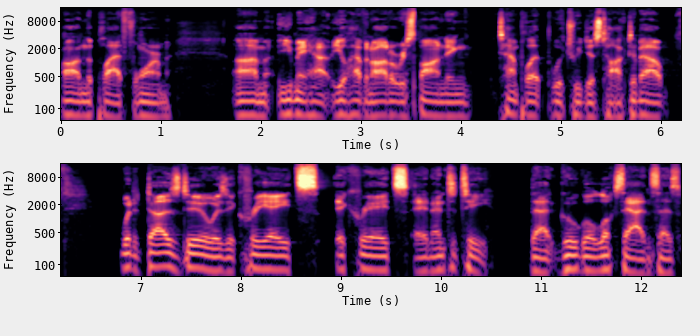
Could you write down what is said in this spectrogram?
on the platform. Um, you may have you'll have an auto responding template, which we just talked about. What it does do is it creates it creates an entity that Google looks at and says,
